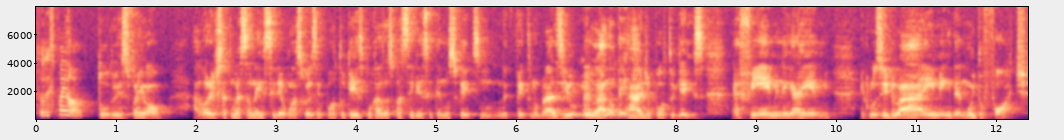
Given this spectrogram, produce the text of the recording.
Tudo espanhol. tudo em espanhol. Agora a gente está começando a inserir algumas coisas em português por causa das parcerias que temos feito, feito no Brasil e lá não tem rádio em português, FM nem AM. Inclusive lá a AM ainda é muito forte.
